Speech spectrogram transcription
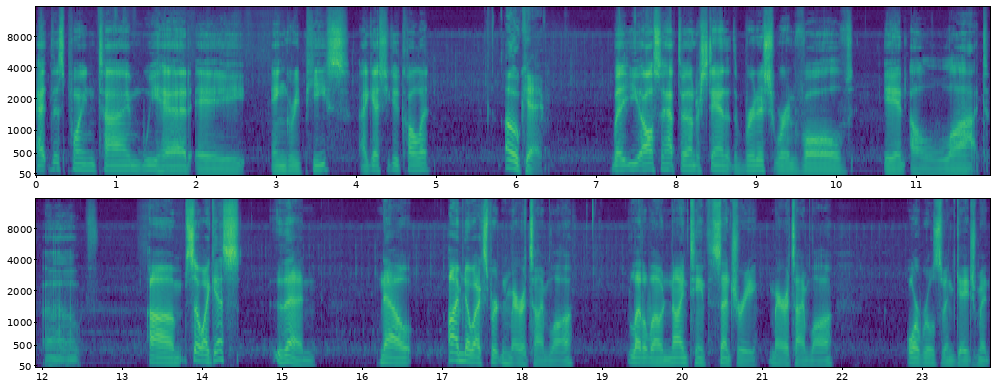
At this point in time, we had a angry peace, I guess you could call it. Okay. But you also have to understand that the British were involved in a lot of. Um, so I guess then, now, I'm no expert in maritime law, let alone 19th century maritime law or rules of engagement,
